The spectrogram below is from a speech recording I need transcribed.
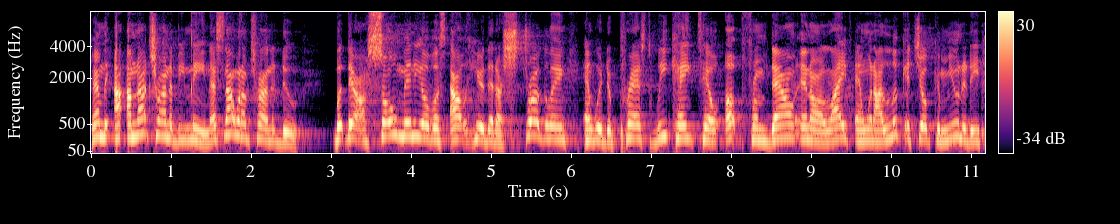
Family, I, am not trying to be mean. That's not what I'm trying to do. But there are so many of us out here that are struggling and we're depressed. We can't tell up from down in our life. And when I look at your community,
